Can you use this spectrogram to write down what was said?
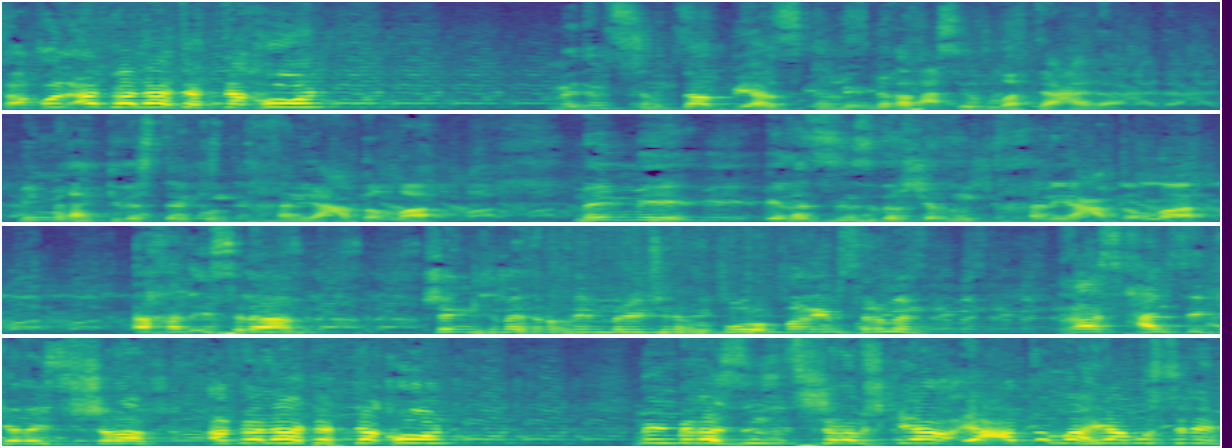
فقل أفلا تتقون؟ ما دمت السنة دار بها رزقا مين غا تعصيد الله تعالى. مين غا كذا ستنكون تدخن يا عبد الله. مين يغزن زدر شيخ تدخن يا عبد الله. أخ الإسلام شن ثمات نغذي مريج نغذي بورو باغي مسرمن. غاس حنسي كذا الشراب. أفلا تتقون؟ من مغزن الشراب شكيا؟ يا عبد الله يا مسلم.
